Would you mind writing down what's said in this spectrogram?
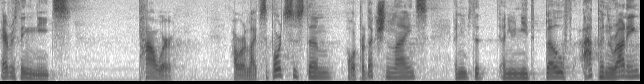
Everything needs power. Our life support system, our production lines, and you, need, and you need both up and running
